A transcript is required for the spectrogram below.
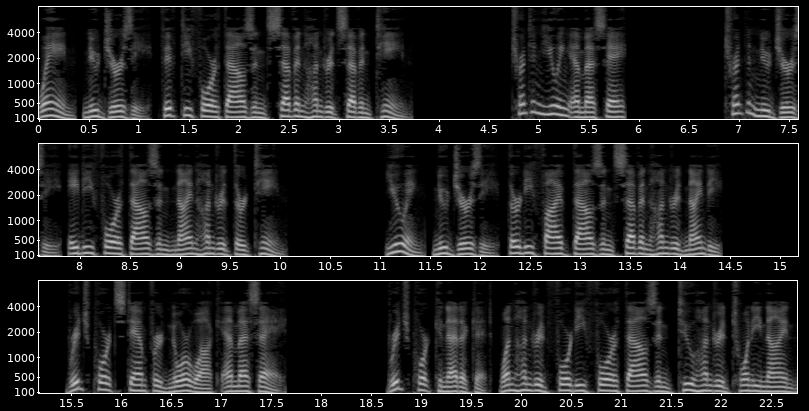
Wayne, New Jersey, 54,717 Trenton Ewing MSA Trenton, New Jersey, 84,913 Ewing, New Jersey, 35790 Bridgeport Stamford Norwalk MSA Bridgeport, Connecticut, 144,229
